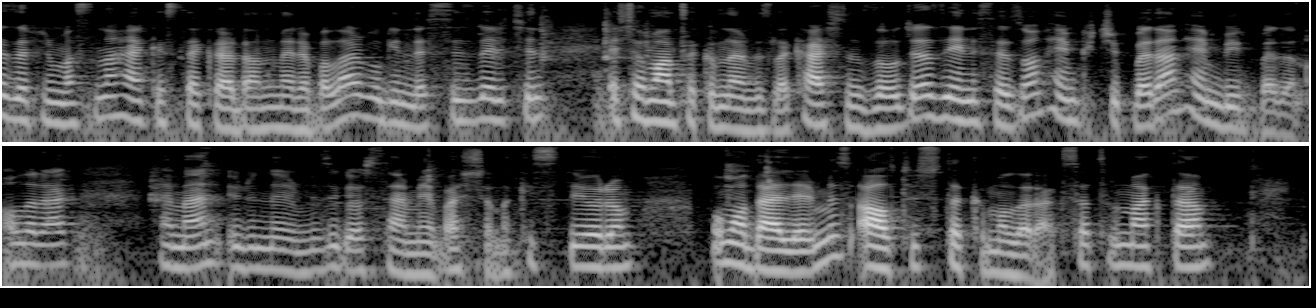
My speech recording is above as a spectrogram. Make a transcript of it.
Kaze firmasından herkese tekrardan merhabalar. Bugün de sizler için eşofman takımlarımızla karşınızda olacağız. Yeni sezon hem küçük beden hem büyük beden olarak hemen ürünlerimizi göstermeye başlamak istiyorum. Bu modellerimiz alt üst takım olarak satılmakta.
